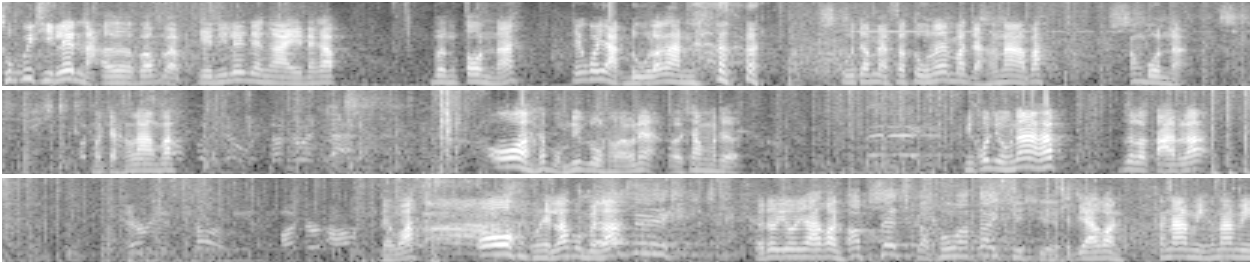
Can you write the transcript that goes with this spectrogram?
ทุกวิธีเล่นนะเออแบบแบบเกมนี้เล่นยังไงนะครับ เบื้องต้นนะเรียกว่าอยากดูแล้วกัน กูจะแมปศัตรูน่าจะมาจากข้างหน้าปะข้างบนอะมาจากข้างล่างปะ โอ้ยถ้าผมรีบลงทำไมวะเนี่ย เออช่างมันเถอะ มีคนอยู่ข้างหน้าครับ เพื่อเราตายไปละเดี๋ยววะ โอ้ผมเห็นละผมเห็นละเดี๋ยวโยนยาก่อนเก็บยาก่อน ข้างหน้ามีข้างหน้ามี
